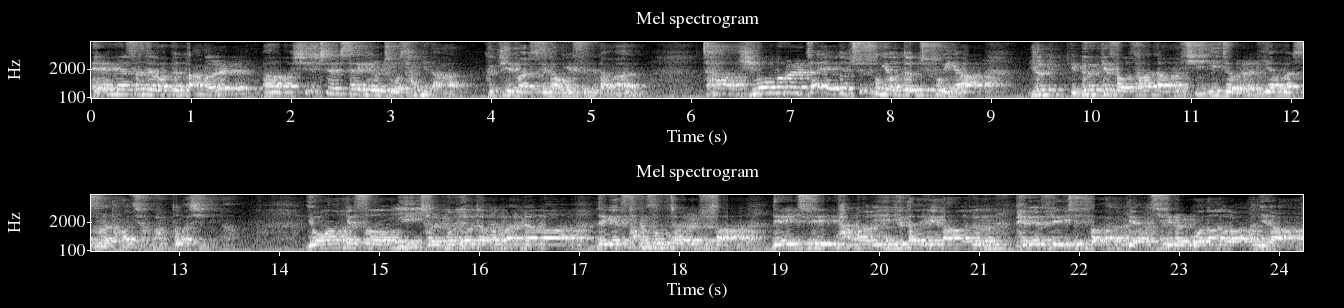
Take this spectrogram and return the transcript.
에레미야 선지자가 그 땅을 어, 17세기를 주고 삽니다. 그 뒤에 말씀이 나오겠습니다만 자 기업물을 짜의 그 축복이 어떤 축복이냐 룻- 룻기서 4장 12절 이하 말씀을 다 같이 한번 합독하십니다. 여호와께서 이 젊은 여자로 말미암아 내게 상속자를 주사 내 집이 다말이 유다에게 낳아준 베레스의 집과 같게 하시기를 원하노라 하니라.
